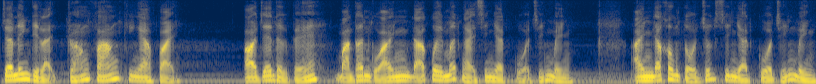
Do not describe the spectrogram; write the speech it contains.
Trần Ninh thì lại choáng váng khi nghe vậy. Ở trên thực tế, bản thân của anh đã quên mất ngày sinh nhật của chính mình. Anh đã không tổ chức sinh nhật của chính mình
